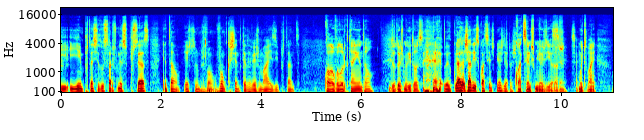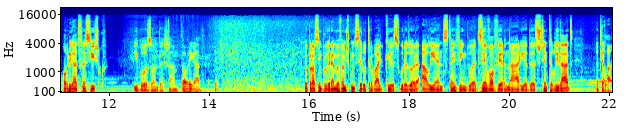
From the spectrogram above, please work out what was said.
e, e, a importância do surf nesse processo, então estes números vão, vão crescendo cada vez mais e portanto... Qual é o valor que tem então? De 2012? Já disse, 400 milhões de euros. 400 milhões de euros. Sim, sim. Muito bem. Obrigado, Francisco, e boas ondas. Tá, muito obrigado. Adeus. No próximo programa vamos conhecer o trabalho que a seguradora Allianz tem vindo a desenvolver na área da sustentabilidade. Até lá.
